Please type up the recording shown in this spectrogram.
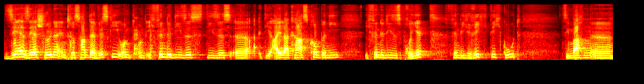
Sehr, sehr schöner, interessanter Whisky und, und ich finde dieses, dieses, äh, die Isla Cast Company, ich finde dieses Projekt, finde ich richtig gut. Sie machen, äh,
